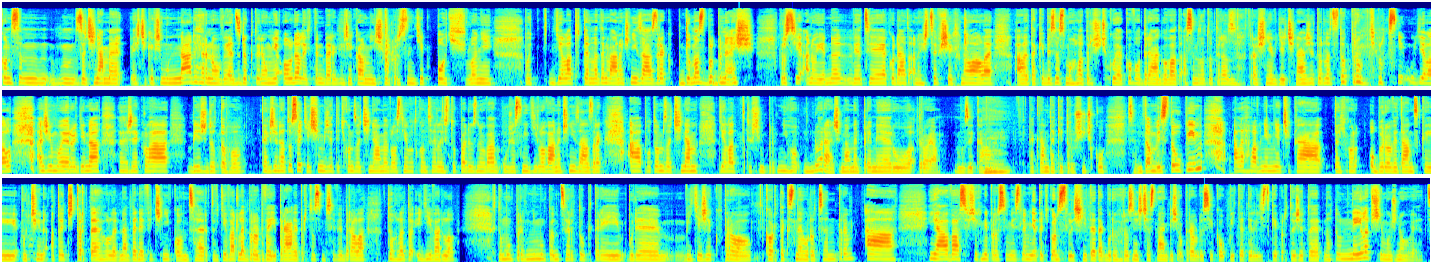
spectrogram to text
začínáme ještě ke všemu nádhernou věc, do kterou mě Olda Lichtenberg říkal, Míšo, prosím tě, pojď v loni, pojď dělat tenhle ten vánoční zázrak, doma zblbneš. Prostě ano, jedna věc je jako dát a nešce všechno, ale, ale taky by se mohla trošičku jako odreagovat a jsem za to teda strašně vděčná, že tohle to pro mě vlastně udělal a že moje rodina řekla, běž do toho. Takže na to se těším, že teď začínáme vlastně od konce listopadu znova úžasný dílo Vánoční zázrak a potom začínám dělat, tuším, 1. února, že máme premiéru Troja muzikál. Mm. Tak tam taky trošičku sem tam vystoupím, ale hlavně mě čeká teď obrovitánský počin a to je 4. ledna benefiční koncert v divadle Broadway, právě proto jsem si vybrala tohleto i divadlo. K tomu prvnímu koncertu, který bude výtěžek pro Cortex Neurocentr. A já vás všechny prosím, jestli mě teď slyšíte, slyšíte, tak budu hrozně šťastná, když opravdu si koupíte ty lístky, protože to je na tu nejlepší možnou věc.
